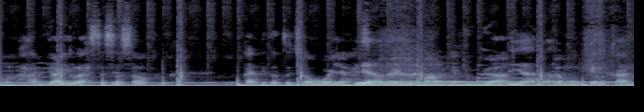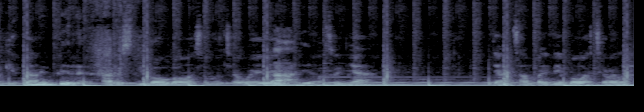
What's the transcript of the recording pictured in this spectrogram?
menghargai lah sesosok kan kita tuh cowok ya Iya. sebagai imamnya juga Iya. gak mungkin kan kita Pemimpin ya. harus dibawa-bawa sama cewek Nah, iya. maksudnya jangan sampai dia bawa cewek lah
